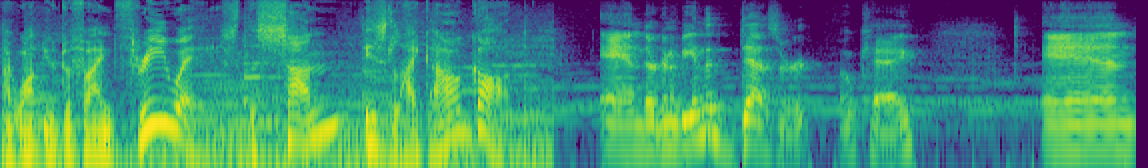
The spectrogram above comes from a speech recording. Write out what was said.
I want you to find three ways the sun is like our God. And they're going to be in the desert, okay? And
